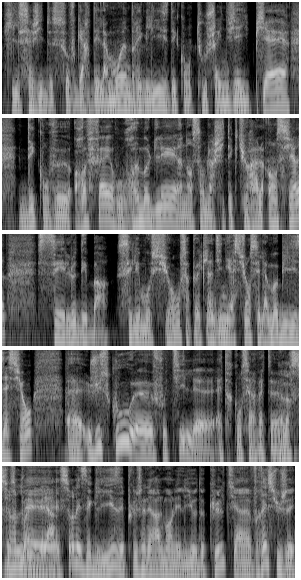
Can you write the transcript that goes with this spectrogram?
qu'il s'agit de sauvegarder la moindre église, dès qu'on touche à une vieille pierre, dès qu'on veut refaire ou remodeler un ensemble architectural ancien, c'est le débat, c'est l'émotion, ça peut être l'indignation, c'est la mobilisation. Euh, Jusqu'où euh, faut-il euh, être conservateur Alors sur les, sur les églises et plus généralement les lieux de culte, il y a un vrai sujet.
